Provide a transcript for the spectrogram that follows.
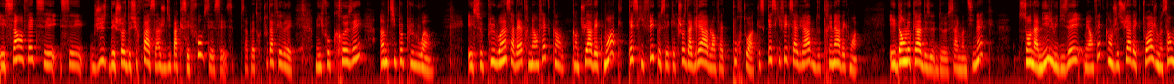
Et ça, en fait, c'est juste des choses de surface. Hein. Je dis pas que c'est faux, ça peut être tout à fait vrai. Mais il faut creuser un petit peu plus loin. Et ce plus loin, ça va être, mais en fait, quand, quand tu es avec moi, qu'est-ce qui fait que c'est quelque chose d'agréable, en fait, pour toi? Qu'est-ce qui fait que c'est agréable de traîner avec moi? Et dans le cas de, Simon Sinek, son ami lui disait mais en fait quand je suis avec toi je me sens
